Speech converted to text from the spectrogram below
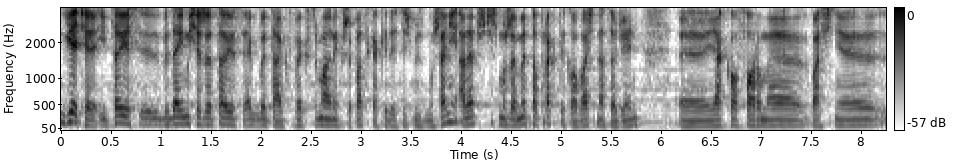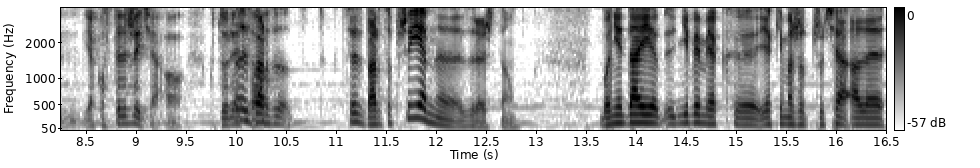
wiecie, i to jest, wydaje mi się, że to jest jakby tak w ekstremalnych przypadkach, kiedy jesteśmy zmuszeni, ale przecież możemy to praktykować na co dzień y, jako formę właśnie, jako styl życia, o, który to jest co... bardzo, co jest bardzo przyjemne zresztą, bo nie daje, nie wiem jak, jakie masz odczucia, ale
